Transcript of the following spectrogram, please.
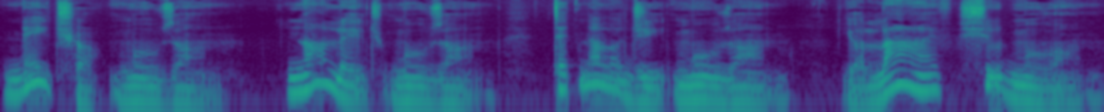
Nature moves on. Knowledge moves on. Technology moves on. Your life should move on.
